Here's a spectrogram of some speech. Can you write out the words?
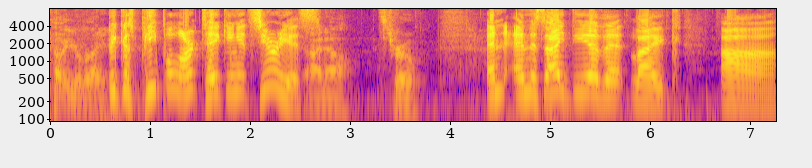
know you're right. because people aren't taking it serious. I know it's true. And and this idea that like uh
